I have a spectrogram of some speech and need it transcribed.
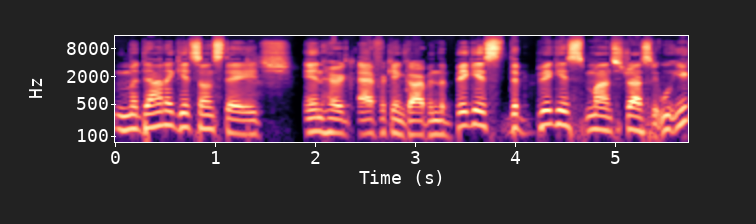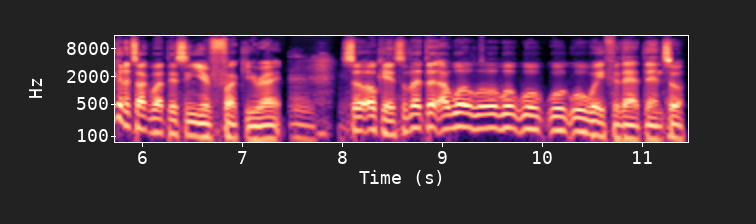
Madonna gets on stage in her African garb, and the biggest, the biggest monstrosity. well, You're gonna talk about this in your fuck you, right? Mhm. So okay, so let the uh, we'll, we'll we'll we'll we'll we'll wait for that then. So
